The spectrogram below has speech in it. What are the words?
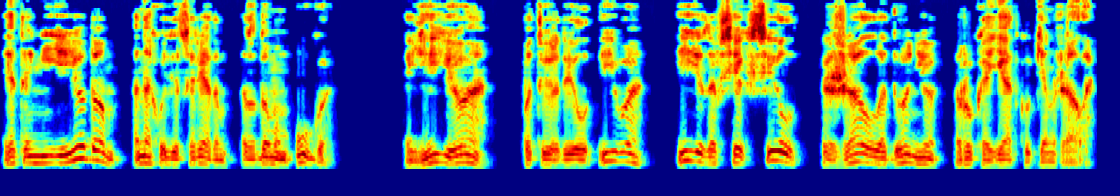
Это не ее дом находится рядом с домом Уго? Ее, подтвердил Ива и изо всех сил сжал ладонью рукоятку кинжала.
